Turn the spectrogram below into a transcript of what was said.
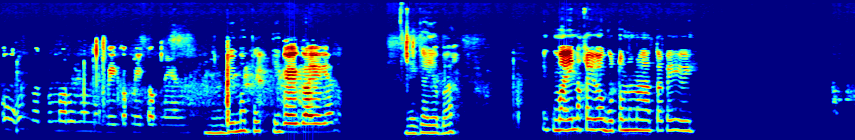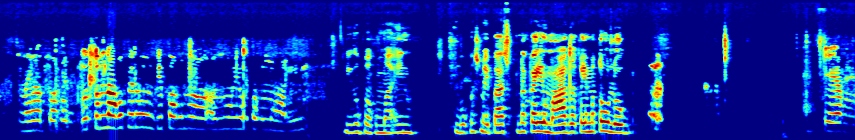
oo, nat- marunong mag-makeup, makeup na yan. Hindi mabuti. Gaya-gaya yan. May gaya ba? Eh, kumain na kayo. Gutom naman ata kayo eh. Maya pa ako. Gutom na ako pero hindi pa ako na, ano, yung pa kumain. Hindi ko pa kumain. Bukas may pasok na kayo. Maaga kayo matulog. Kaya nga.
